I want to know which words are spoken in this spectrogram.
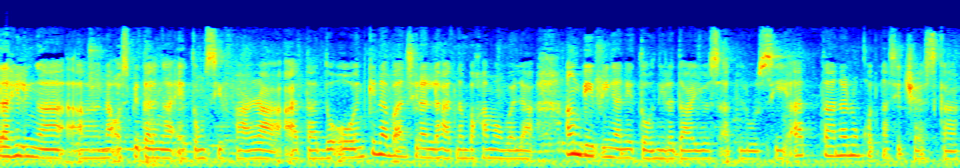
dahil nga ah, na-hospital nga etong si Farah at ah, doon kinabahan silang lahat na baka mawala ang baby nga nito nila Darius at Lucy at ah, nalungkot nga si Cheska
